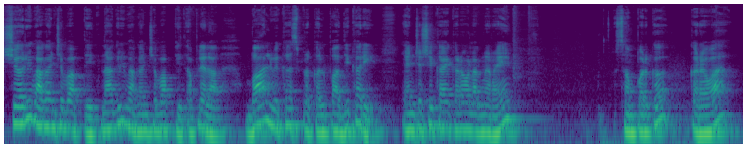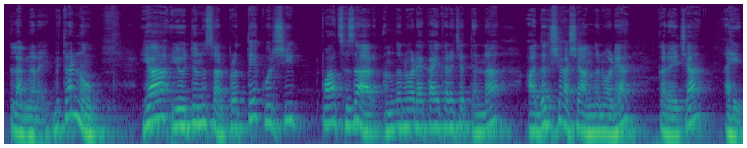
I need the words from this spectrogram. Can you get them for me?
शहरी भागांच्या बाबतीत नागरी भागांच्या बाबतीत आपल्याला बाल विकास प्रकल्प अधिकारी यांच्याशी काय करावं लागणार आहे? संपर्क करावा लागणार आहे. मित्रांनो ह्या योजनेनुसार प्रत्येक वर्षी पाच हजार अंगणवाड्या काय करायच्या? त्यांना आदर्श अशा अंगणवाड्या करायच्या आहेत.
